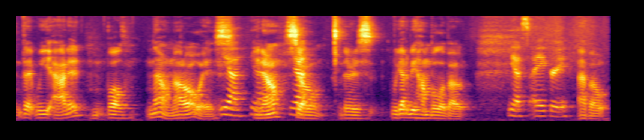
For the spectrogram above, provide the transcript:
that we added well no not always Yeah, yeah, you know yeah. so there's we got to be humble about Yes, I agree. about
